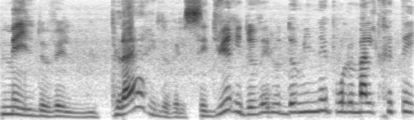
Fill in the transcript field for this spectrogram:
mais il devait lui plaire, il devait le séduire, il devait le dominer pour le maltraiter.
